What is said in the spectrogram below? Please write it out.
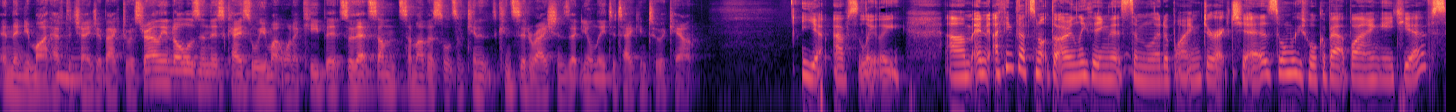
and then you might have to change it back to Australian dollars in this case, or you might want to keep it. So that's some some other sorts of considerations that you'll need to take into account. Yeah, absolutely. Um, and I think that's not the only thing that's similar to buying direct shares. When we talk about buying ETFs,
